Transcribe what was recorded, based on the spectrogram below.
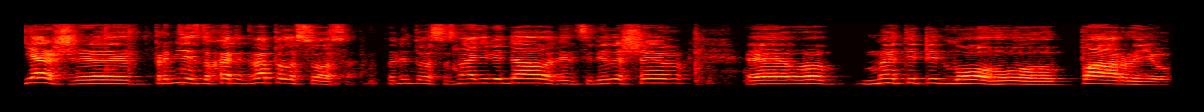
Я ж е, приніс до хати два пилососа. Один пилосос Наді віддав, один собі лишив. Е, о, мити підлогу парою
